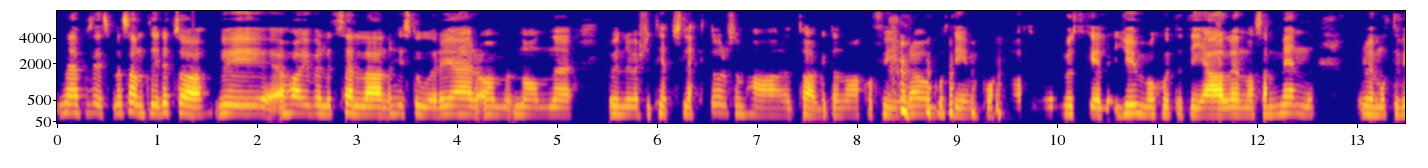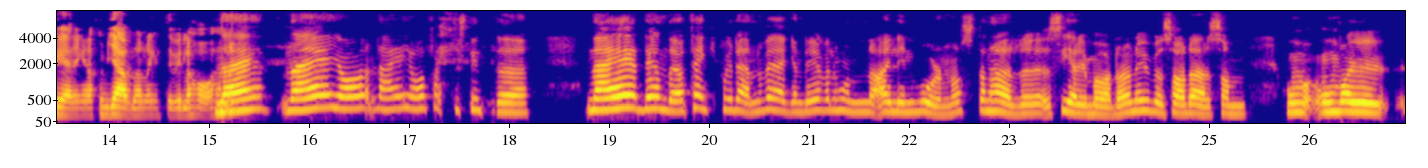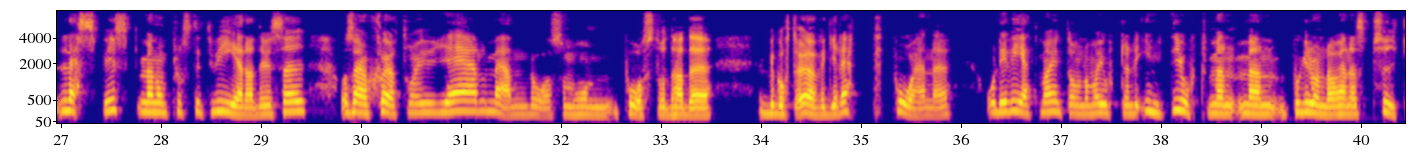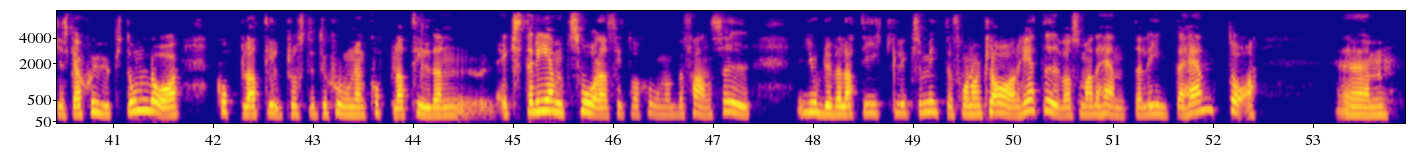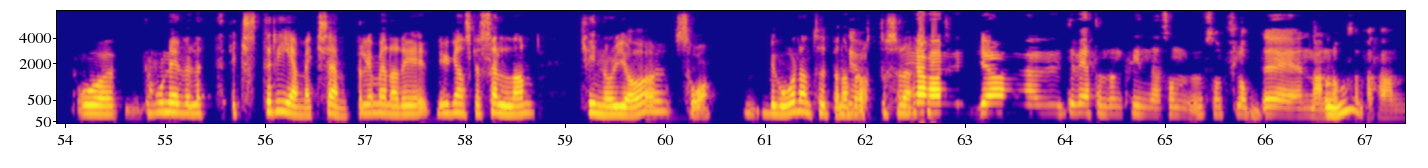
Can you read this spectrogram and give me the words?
nej, precis. Men samtidigt så, vi har ju väldigt sällan historier om någon eh, universitetslektor som har tagit en AK4 och gått in på något muskelgym och skjutit ihjäl en massa män med motiveringen att de jävlarna inte ville ha henne. Nej, nej, jag, nej, jag har faktiskt inte Nej, det enda jag tänker på i den vägen det är väl hon Eileen Wuornos, den här eh, seriemördaren i USA där som hon, hon var ju lesbisk men hon prostituerade sig och sen sköt hon ju ihjäl män då som hon påstod hade begått övergrepp på henne. Och det vet man ju inte om de har gjort eller inte gjort men, men på grund av hennes psykiska sjukdom då kopplat till prostitutionen, kopplat till den extremt svåra situation hon befann sig i gjorde väl att det gick liksom inte att få någon klarhet i vad som hade hänt eller inte hänt då. Um, och hon är väl ett extremexempel. Jag menar det, det är ganska sällan kvinnor gör så. Begår den typen av ja. brott och sådär. Ja, ja, du vet om den kvinna som, som flodde en man oh. också för att han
